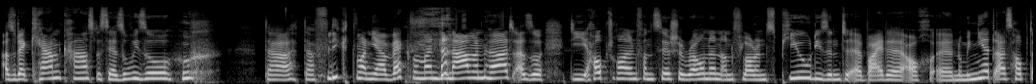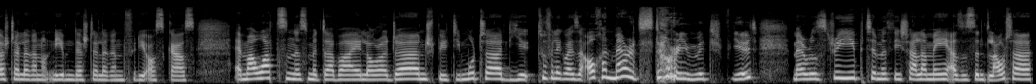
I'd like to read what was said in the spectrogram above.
Also der Kerncast ist ja sowieso, huh, da, da fliegt man ja weg, wenn man die Namen hört. Also die Hauptrollen von Saoirse Ronan und Florence Pugh, die sind äh, beide auch äh, nominiert als Hauptdarstellerin und Nebendarstellerin für die Oscars. Emma Watson ist mit dabei, Laura Dern spielt die Mutter, die zufälligerweise auch in Marriage Story mitspielt. Meryl Streep, Timothy Chalamet, also es sind lauter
